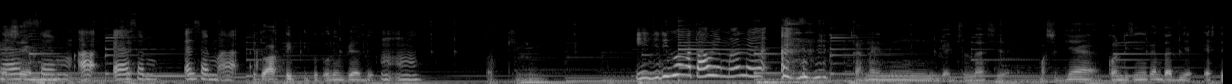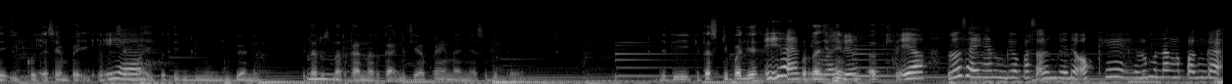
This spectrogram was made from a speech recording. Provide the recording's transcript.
SM SMA, SM, SMA. itu aktif ikut olimpiade Mm-mm. oke Ya jadi gue nggak tahu yang mana. karena ini nggak jelas ya maksudnya kondisinya kan tadi SD ikut SMP ikut Iya. SMA ikut jadi bingung juga nih kita harus Hmm. nerka-nerka ini siapa yang nanya sebetulnya jadi kita skip aja Iya, pertanyaan oke Ya, lu saingan gue pas olimpiade. Oke, lu menang apa enggak?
